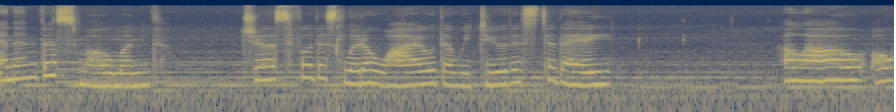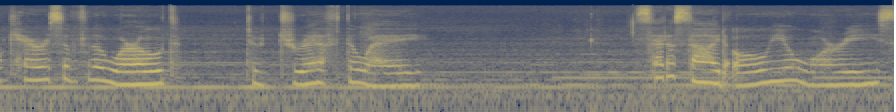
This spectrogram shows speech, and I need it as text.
And in this moment, just for this little while that we do this today, allow all cares of the world to drift away. Set aside all your worries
